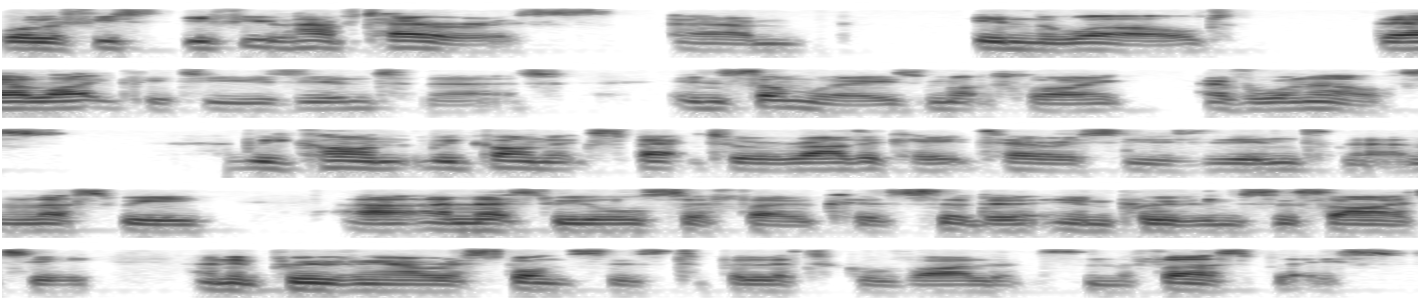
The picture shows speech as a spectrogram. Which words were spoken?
well, if you if you have terrorists um, in the world, they are likely to use the internet in some ways, much like everyone else. We can't we can't expect to eradicate terrorist use of the internet unless we uh, unless we also focus at improving society and improving our responses to political violence in the first place.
